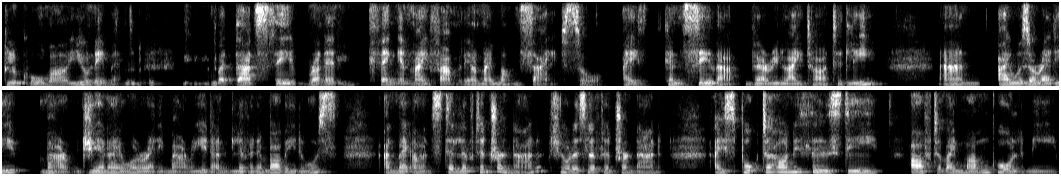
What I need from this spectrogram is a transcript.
glaucoma, you name it. Mm-hmm. But that's the running thing in my family on my mom's side. So I can say that very lightheartedly. And I was already married. Jay and I were already married and living in Barbados. And my aunt still lived in Trinidad. She always lived in Trinidad. I spoke to her on a Thursday after my mum called me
